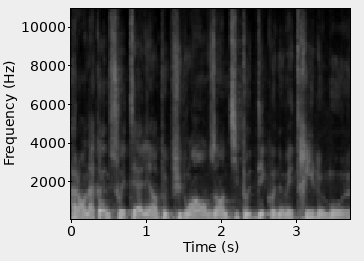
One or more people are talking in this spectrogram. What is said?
Alors on a quand même souhaité aller un peu plus loin en faisant un petit peu d'économétrie, le, euh,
